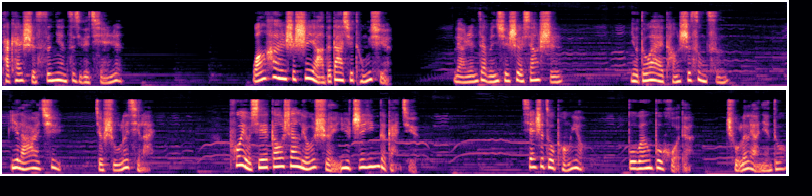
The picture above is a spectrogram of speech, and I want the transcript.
她开始思念自己的前任。王翰是诗雅的大学同学，两人在文学社相识。又都爱唐诗宋词，一来二去就熟了起来，颇有些高山流水遇知音的感觉。先是做朋友，不温不火的处了两年多，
